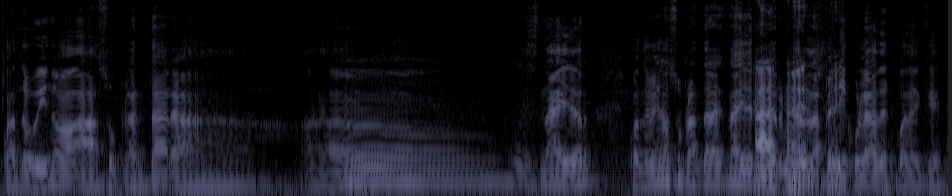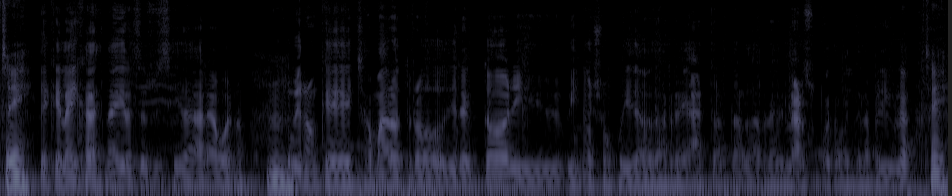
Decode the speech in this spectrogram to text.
cuando vino a suplantar a, a Snyder. Cuando vino a suplantar a Snyder Ah, y terminar Snyder, la sí. película después de que, Sí. de que la hija de Snyder se suicidara, bueno, Mm. tuvieron que llamar a otro director y vino Josh Whedon a, tratar de arreglar supuestamente la película. Sí.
